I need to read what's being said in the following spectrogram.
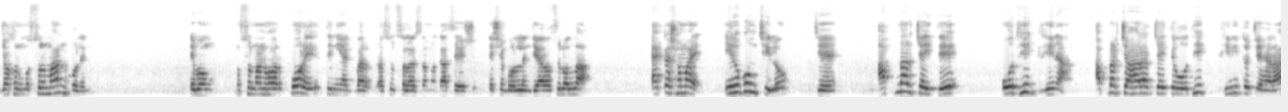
যখন মুসলমান হলেন এবং মুসলমান হওয়ার পরে তিনি একবার রাসুল সাল্লাহ আসলামের কাছে এসে বললেন যে রসুল্লাহ একটা সময় এরকম ছিল যে আপনার চাইতে অধিক ঘৃণা, আপনার চেহারার চাইতে অধিক ঘৃণিত চেহারা,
